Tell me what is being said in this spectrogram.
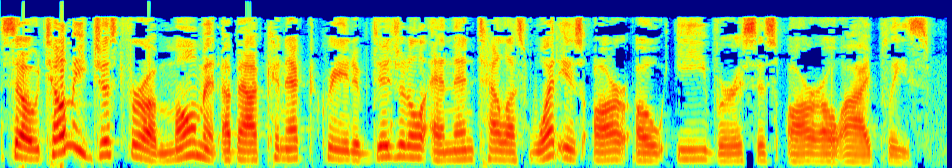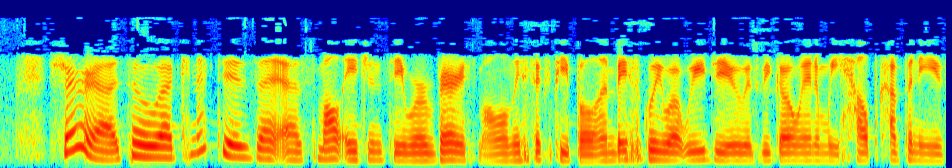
so tell me just for a moment about Connect Creative Digital digital and then tell us what is ROE versus ROI, please. Sure. Uh, so uh, Connect is a, a, small agency. We're very small, only six people, and basically what we do is we go in and we help companies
